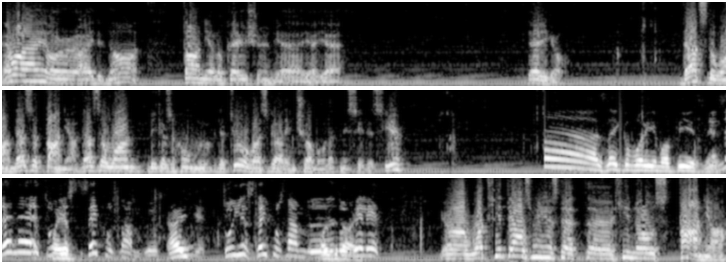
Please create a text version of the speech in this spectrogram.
Have I, or I did not? Tanya location, yeah, yeah, yeah. There you go. That's the one. That's the Tanya. That's the one because of whom the two of us got in trouble. Let me see this here. a, zdaj govorimo o Ne, biznis. ne, ne, tu Pa je- jaz zdaj poznam. eh, Aj, Tu jaz zdaj poznam Od eh, do kdaj? dve let. Uh, what he tells me is that uh, he knows Tanya, uh,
